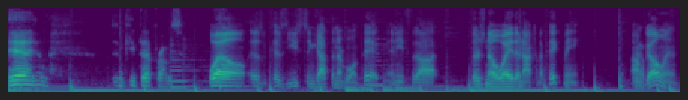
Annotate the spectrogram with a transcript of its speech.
Yeah, he didn't, didn't keep that promise. Well, it was because Houston got the number one pick, and he thought, "There's no way they're not going to pick me. I'm Yep. going."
